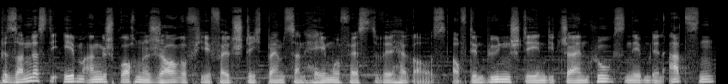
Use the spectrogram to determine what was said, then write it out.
Besonders die eben angesprochene Genrevielfalt sticht beim San Hamo Festival heraus. Auf den Bühnen stehen die Giant Rooks neben den Atzen,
